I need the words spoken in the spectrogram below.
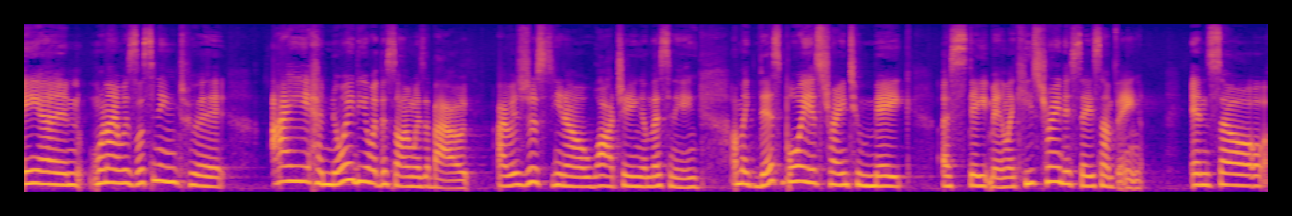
And when I was listening to it, I had no idea what the song was about. I was just, you know, watching and listening. I'm like, this boy is trying to make a statement. Like he's trying to say something. And so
